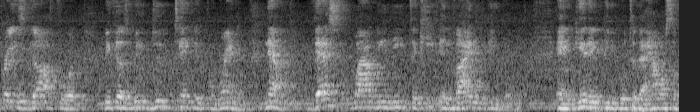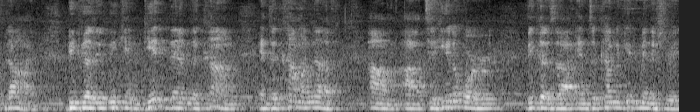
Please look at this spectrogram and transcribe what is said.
praise God for it because we do take it for granted. Now, that's why we need to keep inviting people and getting people to the house of God because if we can get them to come and to come enough um, uh, to hear the word because uh, and to come to get ministry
